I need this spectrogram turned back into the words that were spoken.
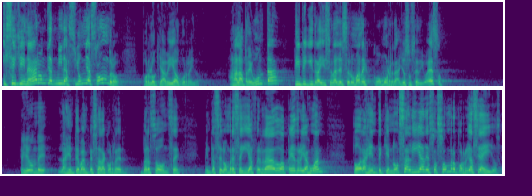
Y se llenaron de admiración y asombro por lo que había ocurrido. Ahora la pregunta típica y tradicional del ser humano es, ¿cómo rayos sucedió eso? Ahí es donde la gente va a empezar a correr. Verso 11, mientras el hombre seguía aferrado a Pedro y a Juan, Toda la gente que no salía de su asombro corrió hacia ellos,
